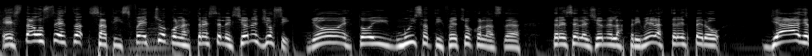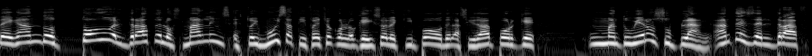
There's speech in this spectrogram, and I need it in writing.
¿Está usted satisfecho con las tres selecciones? Yo sí. Yo estoy muy satisfecho con las eh, tres selecciones, las primeras tres, pero ya agregando todo el draft de los Marlins, estoy muy satisfecho con lo que hizo el equipo de la ciudad porque mantuvieron su plan. Antes del draft,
